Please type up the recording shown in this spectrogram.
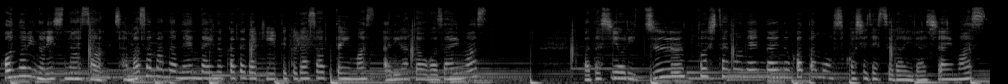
ほんのりのリスナーさん様々な年代の方が聞いてくださっています。ありがとうございます。私よりずっと下の年代の方も少しですがいらっしゃいます。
